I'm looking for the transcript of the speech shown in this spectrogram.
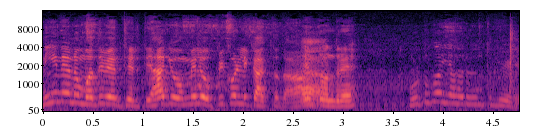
ನೀನೇನು ಮದುವೆ ಅಂತ ಹೇಳ್ತಿ ಹಾಗೆ ಒಮ್ಮೆಲೆ ಒಪ್ಪಿಕೊಳ್ಳಿಕ್ ಆಗ್ತದ? ಏನ್ ತೊಂದ್ರೆ? ಹುಡುಗ ಯಾರು ಅಂತ ಹೇಳಿ.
